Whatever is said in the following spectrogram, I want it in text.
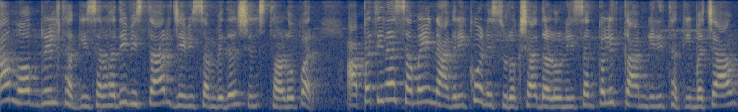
આ મોક ડ્રીલ થકી સરહદી વિસ્તાર જેવી સંવેદનશીલ સ્થળો પર આપત્તિના સમયે નાગરિકો અને સુરક્ષા દળોની સંકલિત કામગીરી થકી બચાવ,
